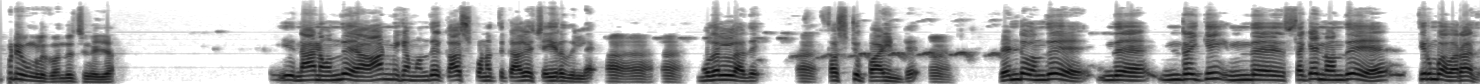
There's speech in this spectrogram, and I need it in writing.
எப்படி உங்களுக்கு வந்துச்சுங்க ஐயா நான் வந்து ஆன்மீகம் வந்து காசு பணத்துக்காக செய்யறது இல்ல. முதல்ல அது. First point. ரெண்டு வந்து இந்த இன்றைக்கு இந்த செகண்ட் வந்து திரும்ப வராது.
